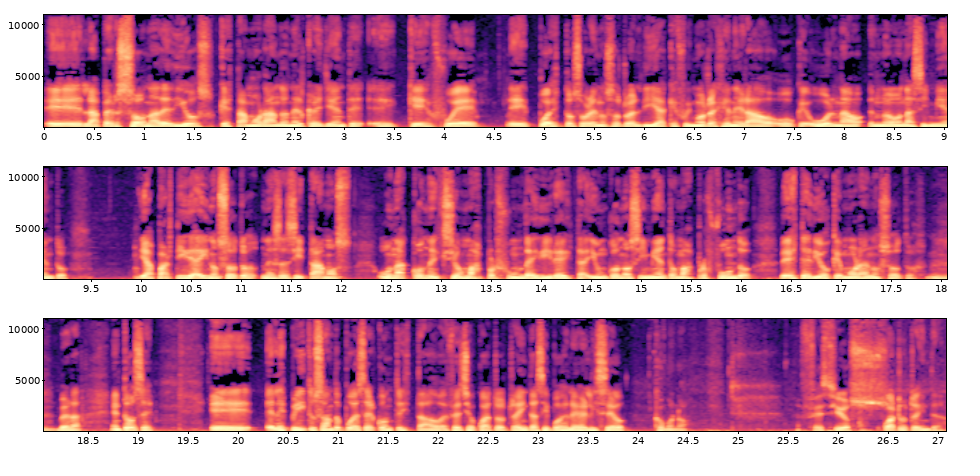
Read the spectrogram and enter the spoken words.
eh, la persona de Dios que está morando en el creyente, eh, que fue eh, puesto sobre nosotros el día que fuimos regenerados o que hubo el, nuevo nacimiento. Y a partir de ahí nosotros necesitamos una conexión más profunda y directa y un conocimiento más profundo de este Dios que mora en nosotros, mm. ¿verdad? Entonces, Eh, el Espíritu Santo puede ser contristado. Efesios 4.30, si puedes leer Eliseo. ¿Cómo no? Efesios 4.30.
